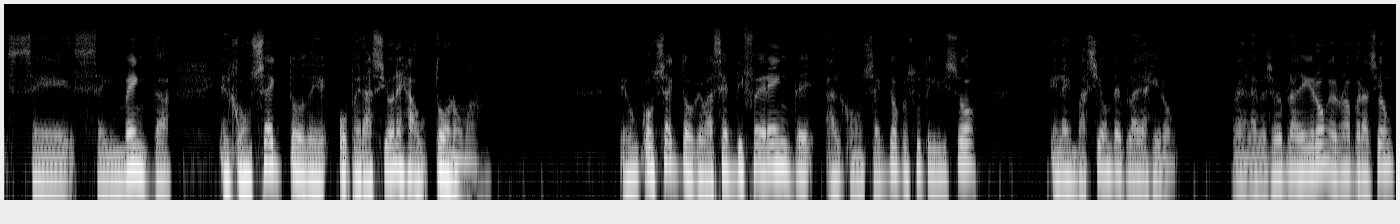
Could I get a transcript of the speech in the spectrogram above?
se, se inventa el concepto de operaciones autónomas es un concepto que va a ser diferente al concepto que se utilizó en la invasión de Playa Girón. en la invasión de Playa Girón era una operación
